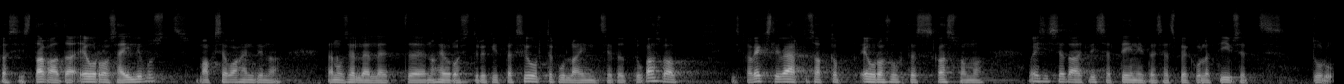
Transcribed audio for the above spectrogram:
kas siis tagada euro säilivust maksevahendina tänu sellele, et noh, eurosid trükitakse juurde, kulla hind seetõttu kasvab, siis ka veksli väärtus hakkab euro suhtes kasvama või siis seda, et lihtsalt teenida sealt spekulatiivset tulu.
